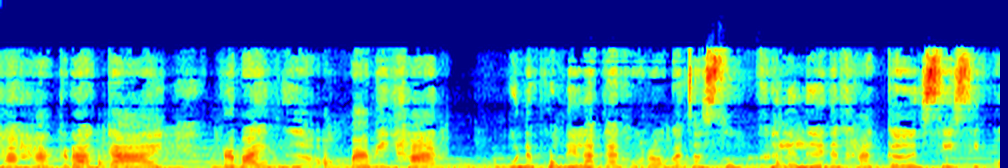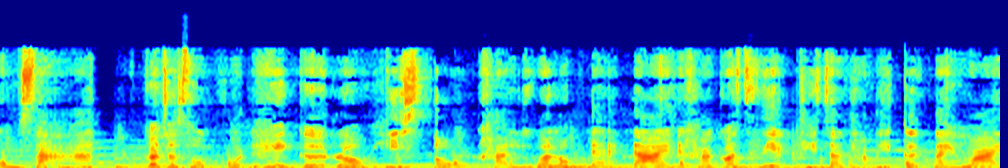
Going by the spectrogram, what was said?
ถ้าหากร่างกาย ระบายเหงื่อออกมาไม่ทัน อุณหภูมิในร่างกายของเราก็จะสูงขึ้นเรื่อยๆนะคะ เกิน 40 องศา ก็จะส่งผลให้เกิดโรคฮิสโตกค่ะ หรือว่าลมแดดได้นะคะ ก็เสี่ยงที่จะทำให้เกิดไตวาย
